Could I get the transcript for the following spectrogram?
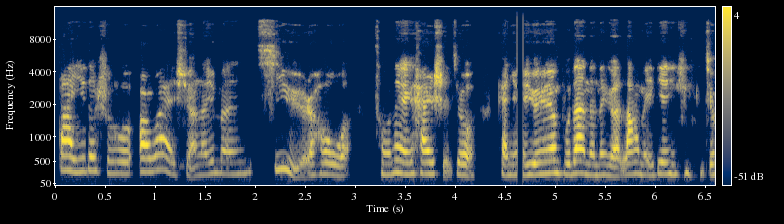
大一的时候二外选了一门西语，然后我从那个开始就感觉源源不断的那个拉美电影 就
